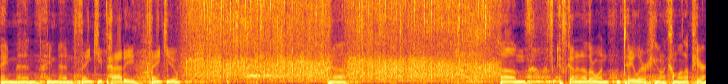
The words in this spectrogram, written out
Amen. Amen. Thank you, Patty. Thank you. Yeah. Um, we've got another one. Taylor, you want to come on up here?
